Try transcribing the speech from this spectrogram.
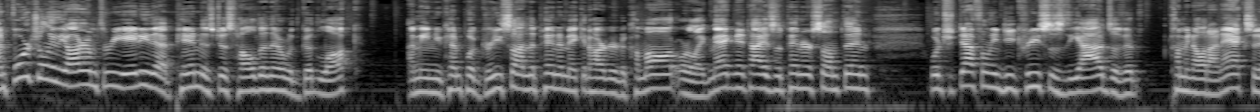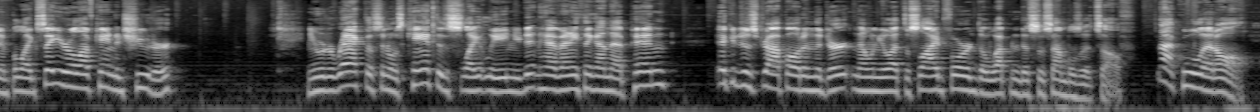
Unfortunately, the RM380, that pin is just held in there with good luck. I mean, you can put grease on the pin and make it harder to come out or like magnetize the pin or something, which definitely decreases the odds of it coming out on accident. But like, say you're a left-handed shooter and you were to rack this and it was canted slightly and you didn't have anything on that pin, it could just drop out in the dirt and then when you let the slide forward, the weapon disassembles itself. Not cool at all.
